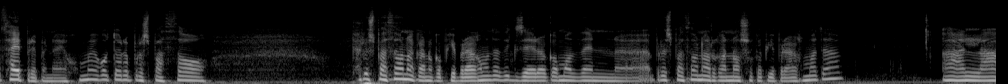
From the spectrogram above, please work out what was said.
θα έπρεπε να έχουμε, εγώ τώρα προσπαθώ Προσπαθώ να κάνω κάποια πράγματα, δεν ξέρω, ακόμα δεν... Ε, προσπαθώ να οργανώσω κάποια πράγματα. Αλλά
